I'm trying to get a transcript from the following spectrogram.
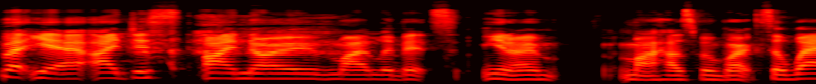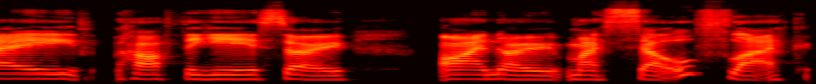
but yeah, I just, I know my limits. You know, my husband works away half the year. So I know myself, like,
